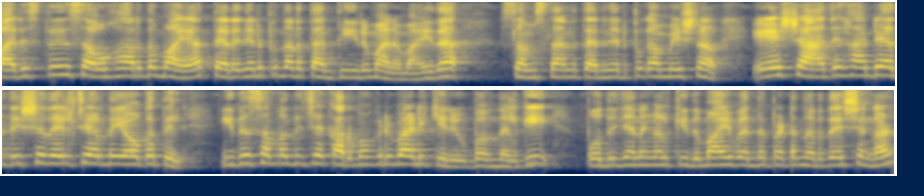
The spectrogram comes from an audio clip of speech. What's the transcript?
പരിസ്ഥിതി സൗഹാർദ്ദമായ തെരഞ്ഞെടുപ്പ് നടത്താൻ തീരുമാനമായത്. സംസ്ഥാന തെരഞ്ഞെടുപ്പ് കമ്മീഷണർ എ ഷാജഹാന്റെ അധ്യക്ഷതയിൽ ചേർന്ന യോഗത്തിൽ ഇത് സംബന്ധിച്ച കർമ്മപരിപാടിക്ക് രൂപം നൽകി. പൊതുജനങ്ങൾക്ക് ഇതുമായി ബന്ധപ്പെട്ട നിർദ്ദേശങ്ങൾ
